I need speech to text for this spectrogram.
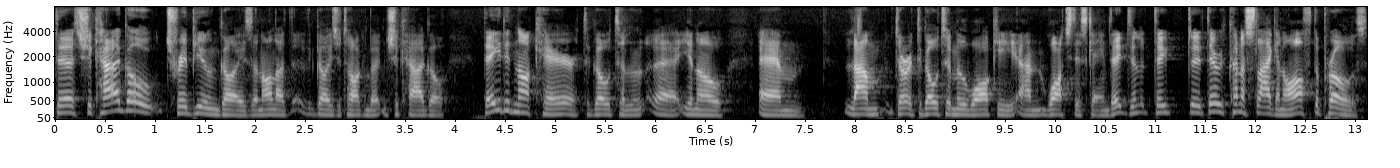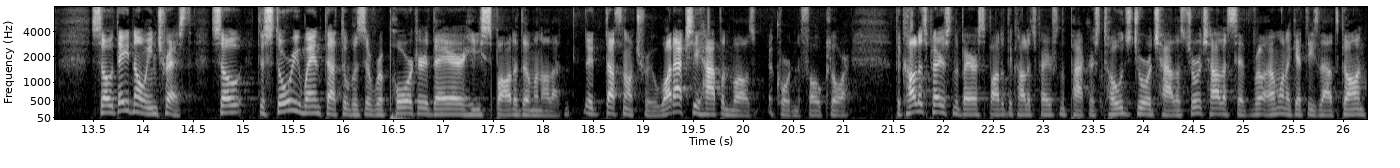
the Chicago Tribune guys and all that, the guys you're talking about in Chicago, they did not care to go to, uh, you know, um, Lam- to to go to Milwaukee and watch this game. They they they they're kind of slagging off the pros, so they had no interest. So the story went that there was a reporter there, he spotted them and all that. It- That's not true. What actually happened was, according to folklore, the college players from the Bears spotted the college players from the Packers, told George Halas. George Halas said, "Right, "I want to get these lads gone."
